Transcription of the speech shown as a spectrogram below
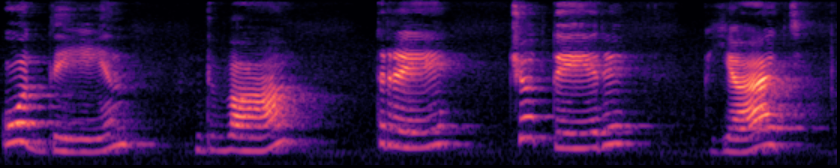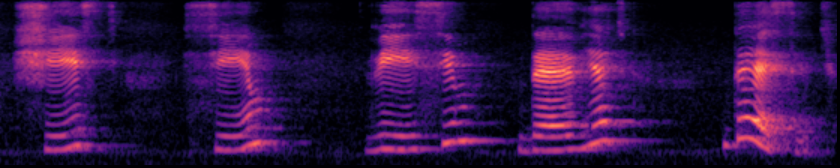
Один, два, три, чотири, п'ять, шість, сім, вісім, дев'ять, десять.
